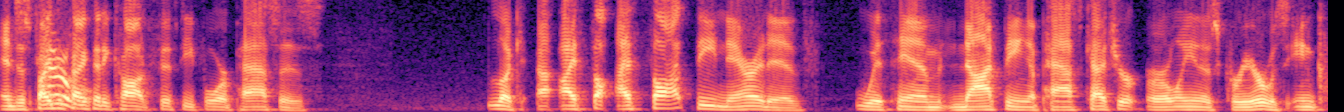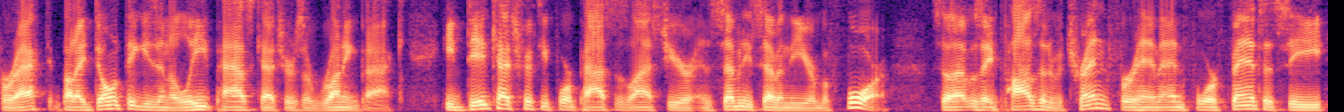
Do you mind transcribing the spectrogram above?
and despite terrible. the fact that he caught 54 passes, look, I, I thought I thought the narrative with him not being a pass catcher early in his career was incorrect, but I don't think he's an elite pass catcher as a running back. He did catch 54 passes last year and 77 the year before. So that was a positive trend for him and for fantasy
